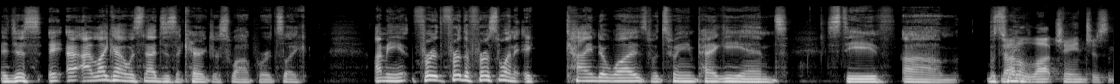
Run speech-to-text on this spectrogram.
It just it, I, I like how it's not just a character swap where it's like, I mean, for for the first one, it kind of was between Peggy and Steve. Um, between, not a lot changes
